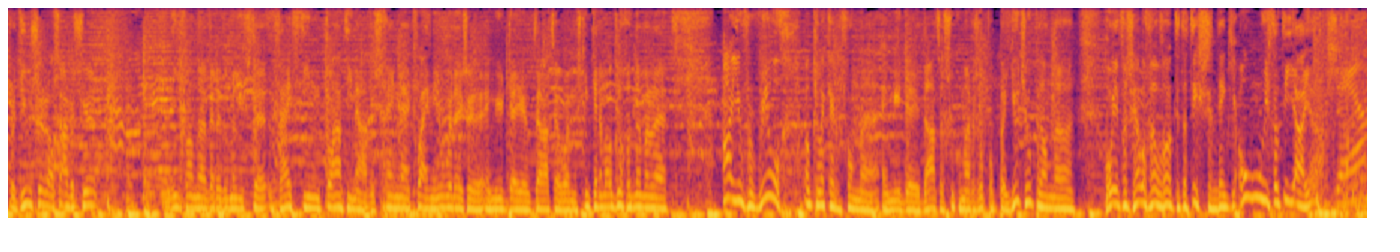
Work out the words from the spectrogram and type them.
producer, als arrangeur. Hiervan werden er maar liefst 15 platina. Dus geen kleine jongen, deze Emir Deodato. misschien kennen we ook nog het nummer Are You For Real? Ook lekker van Emir Deodato. Zoek hem maar eens op op YouTube. Dan hoor je vanzelf wel welke dat is. En denk je, oh, is dat die? Ja, ja. Jam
